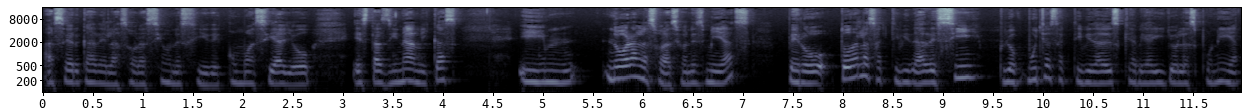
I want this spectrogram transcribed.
acerca de las oraciones y de cómo hacía yo estas dinámicas. Y mm, no eran las oraciones mías, pero todas las actividades sí, muchas actividades que había ahí yo las ponía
